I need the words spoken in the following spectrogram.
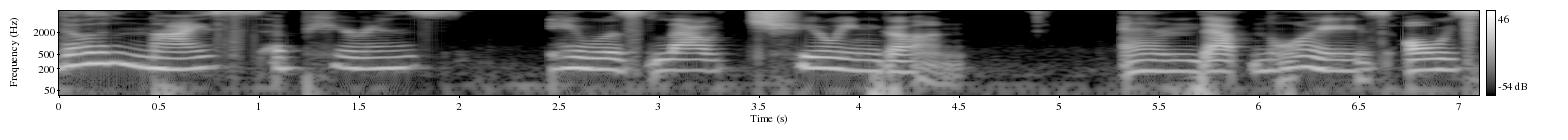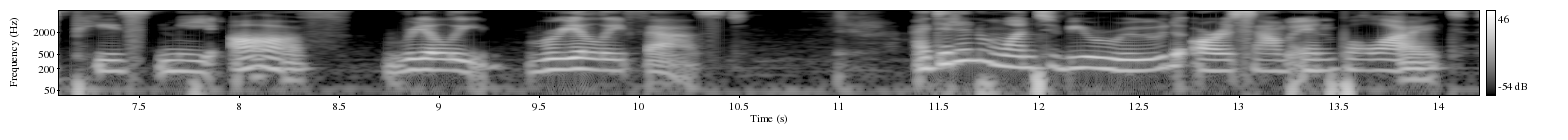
Though the nice appearance, he was loud chewing gum, and that noise always pissed me off really, really fast. I didn't want to be rude or sound impolite.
